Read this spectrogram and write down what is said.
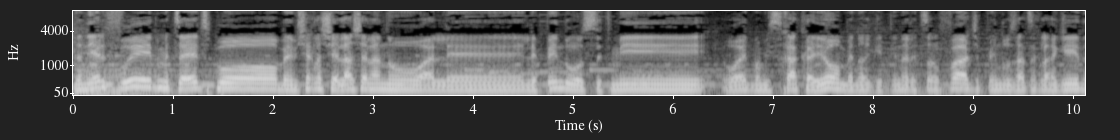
דניאל פריד מצייץ פה, בהמשך לשאלה שלנו על אה, לפינדרוס, את מי אוהד במשחק היום בין ארגנטינה לצרפת, שפינדרוס היה צריך להגיד,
